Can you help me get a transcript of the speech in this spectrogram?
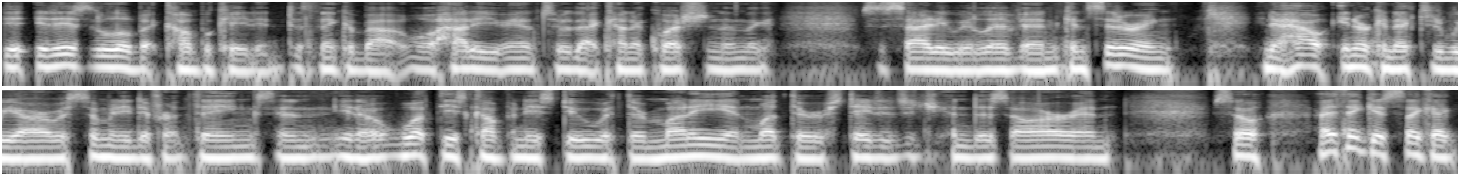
it, it is a little bit complicated to think about. Well, how do you answer that kind of question in the society we live in, considering you know how interconnected we are with so many different things, and you know what these companies do with their money and what their stated agendas are, and so I think it's like a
